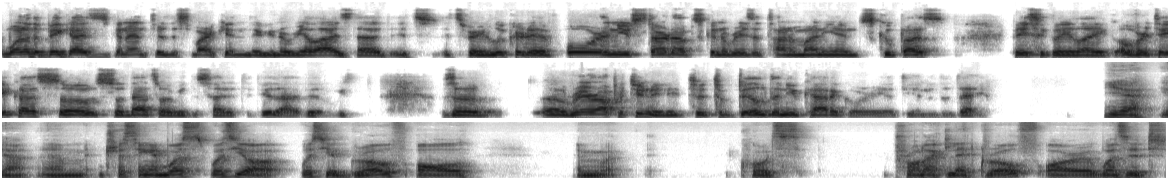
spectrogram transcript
one of the big guys is going to enter this market and they're going to realize that it's it's very lucrative or a new startup's going to raise a ton of money and scoop us basically like overtake us. So so that's why we decided to do that. It was a, a rare opportunity to to build a new category at the end of the day. Yeah yeah um interesting. And was was your was your growth all um quotes product led growth or was it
